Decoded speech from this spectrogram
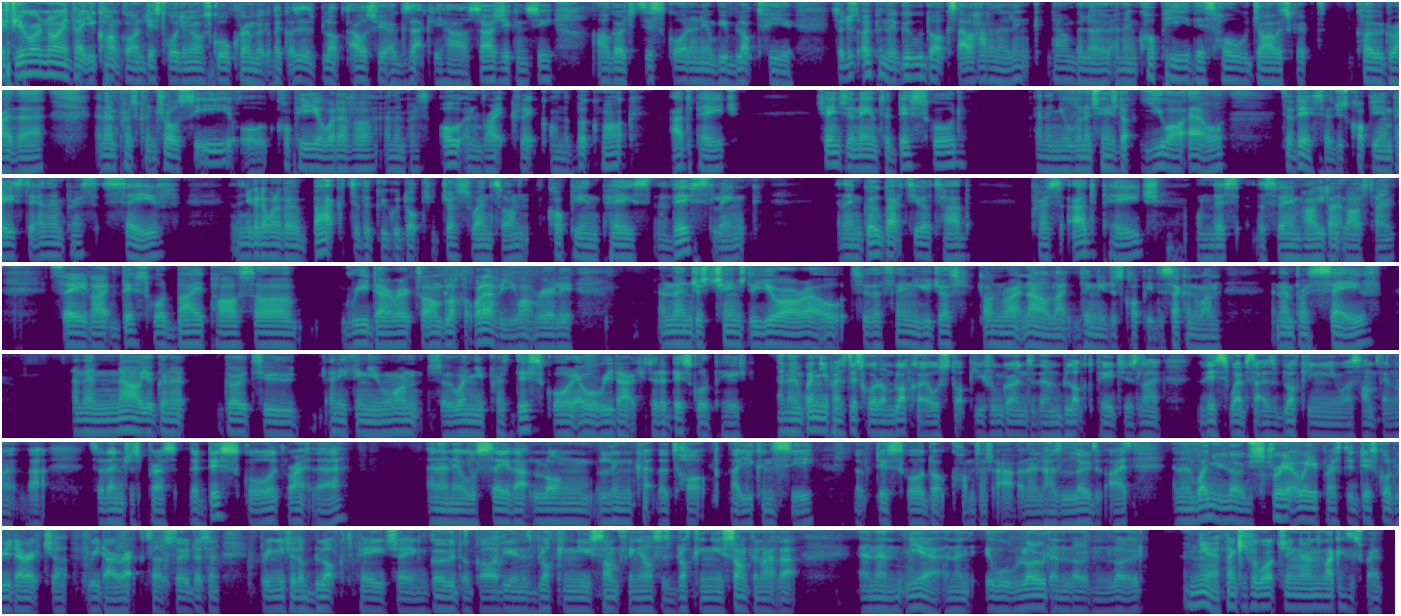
If you're annoyed that you can't go on Discord on your school Chromebook because it's blocked, I will show you exactly how. So as you can see, I'll go to Discord and it will be blocked for you. So just open the Google Docs that will have in the link down below and then copy this whole JavaScript code right there and then press Control C or copy or whatever and then press Alt and right click on the bookmark, add page, change the name to Discord and then you're going to change the URL to this. So just copy and paste it and then press save and then you're going to want to go back to the Google Doc you just went on, copy and paste this link, and then go back to your tab, press add page on this, the same how you done it last time. Say like Discord bypasser, redirector, unblocker, whatever you want really. And then just change the URL to the thing you just done right now, like the thing you just copied, the second one. And then press save. And then now you're going to go to anything you want. So when you press Discord, it will redirect you to the Discord page. And then when you press Discord unblocker, it will stop you from going to them blocked pages like this website is blocking you or something like that. So then just press the Discord right there. And then it will say that long link at the top that you can see. Look, discord.com slash app. And then it has loads of eyes. And then when you load, straight away press the Discord redirector, redirector so it doesn't bring you to the blocked page saying go the guardian is blocking you something else is blocking you something like that and then yeah and then it will load and load and load and yeah thank you for watching and like and subscribe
